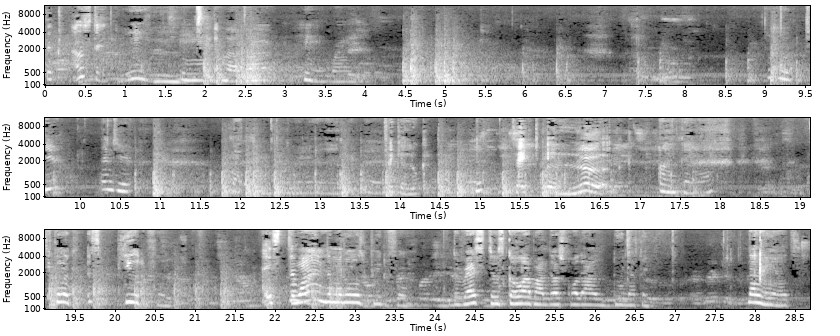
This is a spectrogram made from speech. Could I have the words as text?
The clouds are green. Mm, the clouds are hmm. Oh, dear. And here. Take a look. Take a look. Okay. Take a look. It's beautiful. I The one in the middle is beautiful. The rest just go up and just fall down and do nothing. Nothing else.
